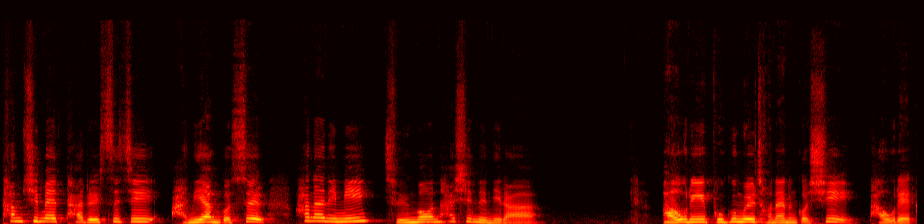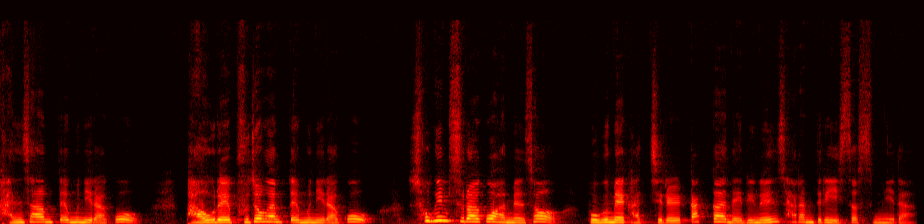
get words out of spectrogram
탐심의 탈을 쓰지 아니한 것을 하나님이 증언하시느니라. 바울이 복음을 전하는 것이 바울의 간사함 때문이라고 바울의 부정함 때문이라고 속임수라고 하면서 복음의 가치를 깎아내리는 사람들이 있었습니다.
